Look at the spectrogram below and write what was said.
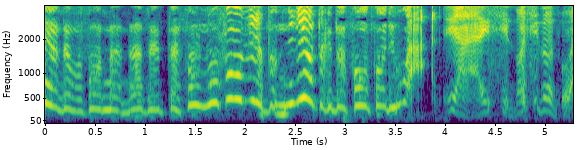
んやでもそんなんな絶対。そのその自我と逃げよったけど早々にうわいやしんどしんどいうわ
